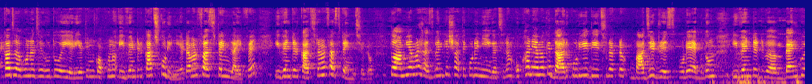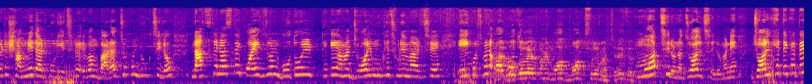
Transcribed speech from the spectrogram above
একা যাব না যেহেতু ওই এরিয়াতে আমি কখনো ইভেন্টের কাজ করিনি। এটা আমার ফার্স্ট টাইম লাইফে ইভেন্টের কাজটা আমার ফার্স্ট টাইম ছিল। তো আমি আমার হাজব্যান্ডকে সাথে করে নিয়ে গেছিলাম। ওখানে আমাকে দাঁড় করিয়ে দিয়েছিল একটা বাজে ড্রেস পরে, একদম ইভেন্টের ব্যাঙ্কুয়েটের সামনে দাঁড় করিয়েছিল এবং বারাত যখন ঢুকছিল নাচতে নাচতে কয়েকজন বোতল থেকে আমার জল মুখে ছুঁড়ে মারছে। এই করছে মানে বোতলের মানে মদ মদ ছুঁড়ে মারছে মদ ছিল না জল ছিল। মানে জল খেতে খেতে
